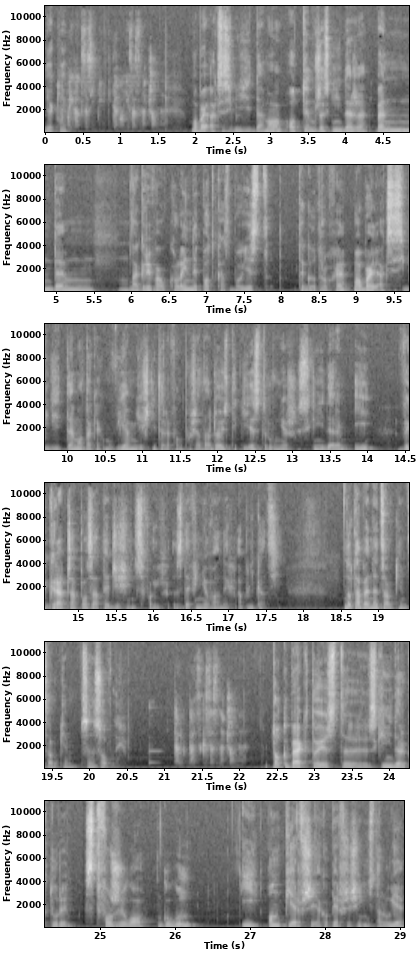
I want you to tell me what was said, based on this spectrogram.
jakie Mobile Accessibility Demo niezaznaczone. Mobile Accessibility Demo. O tymże screenreaderze będę nagrywał kolejny podcast, bo jest tego trochę. Mobile Accessibility Demo, tak jak mówiłem, jeśli telefon posiada joystick, jest również screenreaderem i wykracza poza te 10 swoich zdefiniowanych aplikacji. Notabene całkiem, całkiem sensownych. Talkback to jest y, screenreader, który stworzyło Google i on pierwszy, jako pierwszy się instaluje,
